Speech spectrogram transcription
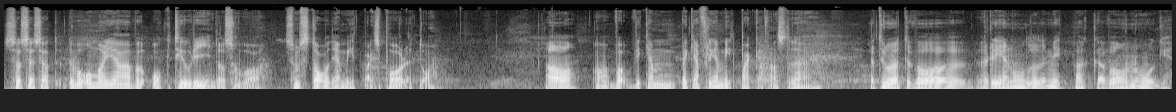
Så, så, så att det var Omar Javo och Teorin då som var som stadiga mittbacksparet då? Ja. ja vad, vilka, vilka fler mittbackar fanns det där? Jag tror att det var renodlade mittbackar var nog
